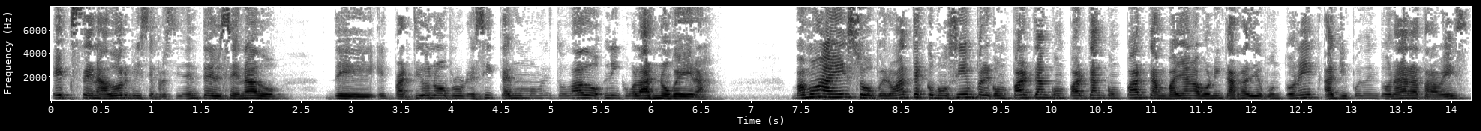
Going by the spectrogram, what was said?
ex senador vicepresidente del Senado del Partido Nuevo Progresista en un momento dado, Nicolás Novera. Vamos a eso, pero antes, como siempre, compartan, compartan, compartan. Vayan a bonitasradio.net. Allí pueden donar a través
